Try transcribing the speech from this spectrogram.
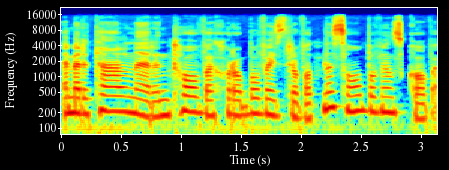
emerytalne, rentowe, chorobowe i zdrowotne są obowiązkowe.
